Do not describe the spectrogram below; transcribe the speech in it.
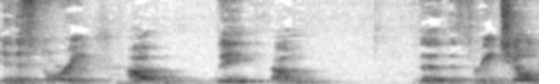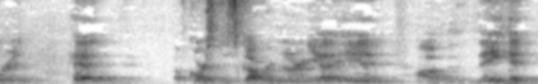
In this story, um, the, um, the the three children had, of course, discovered Narnia, and uh, they had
